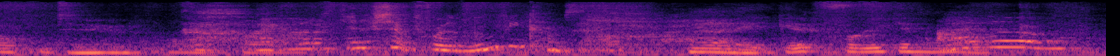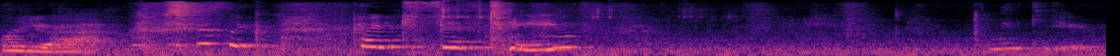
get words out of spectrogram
Oh, dude. I gotta finish it before the movie comes out. Honey, get freaking I look. know. Where you at? She's like page 15. Thank you.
